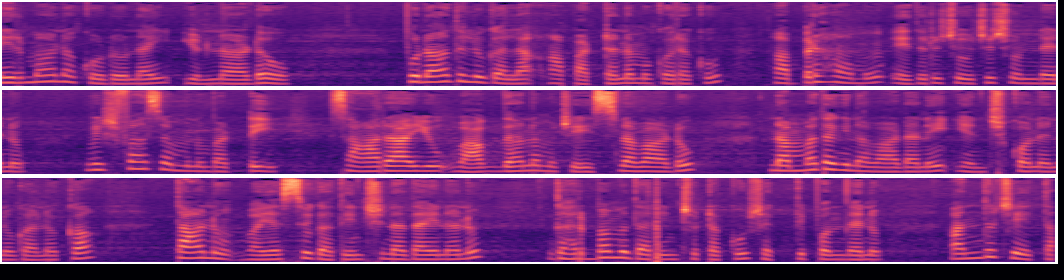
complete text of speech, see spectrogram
నిర్మాణకుడునై ఉన్నాడో? పునాదులు గల ఆ పట్టణము కొరకు అబ్రహాము ఎదురుచూచుచుండెను. విశ్వాసమును బట్టి సారాయు వాగ్దానము చేసినవాడు నమ్మదగినవాడని ఎంచుకొనెను గనుక తాను వయస్సు గతించినదైనను గర్భము ధరించుటకు శక్తి పొందెను. అందుచేత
